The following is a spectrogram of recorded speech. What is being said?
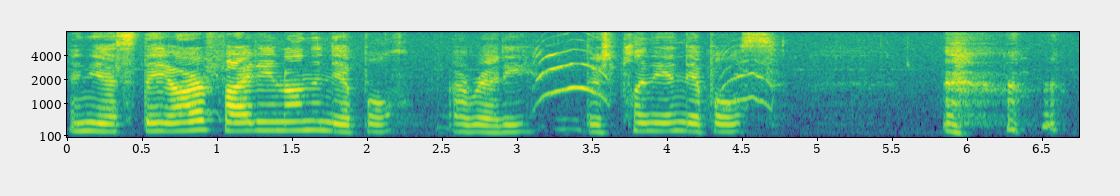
And yes, they are fighting on the nipple already. There's plenty of nipples.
